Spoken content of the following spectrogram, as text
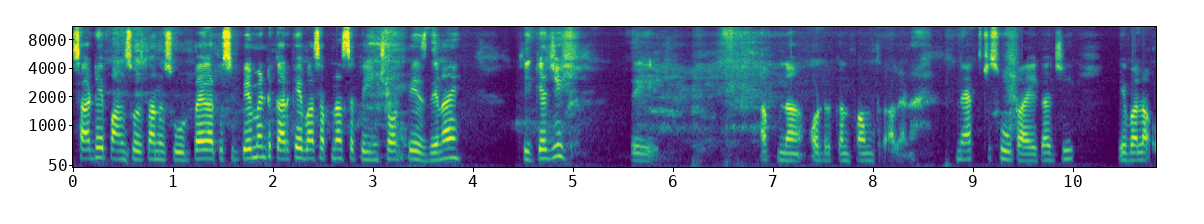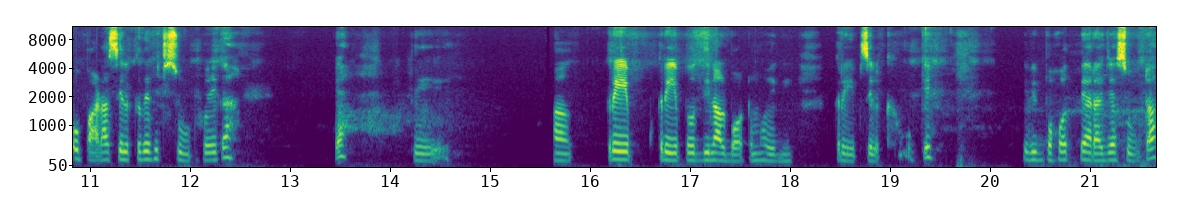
550 ਤੁਹਾਨੂੰ ਸੂਟ ਪਏਗਾ, ਤੁਸੀਂ ਪੇਮੈਂਟ ਕਰਕੇ ਬਸ ਆਪਣਾ ਸਕਰੀਨਸ਼ਾਟ ਭੇਜ ਦੇਣਾ ਹੈ, ਠੀਕ ਹੈ ਜੀ। ਤੇ ਆਪਣਾ ਆਰਡਰ ਕਨਫਰਮ ਕਰਾ ਲੈਣਾ ਹੈ। ਨੈਕਸਟ ਸੂਟ ਆਏਗਾ ਜੀ, ਇਹ ਵਾਲਾ ਉਹ ਪਾੜਾ ਸਿਲਕ ਦੇ ਵਿੱਚ ਸੂਟ ਹੋਏਗਾ। ਠੀਕ ਹੈ? ਤੇ ਹਾਂ ਕ੍ਰੇਪ ਕ੍ਰੇਪ ਉਹਦੀ ਨਾਲ ਬਾਟਮ ਹੋਏਗੀ ਕ੍ਰੇਪ ਸਿਲਕ ਓਕੇ ਇਹ ਵੀ ਬਹੁਤ ਪਿਆਰਾ ਜਿਹਾ ਸੂਟ ਆ,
